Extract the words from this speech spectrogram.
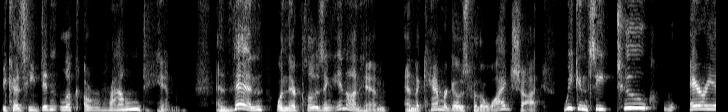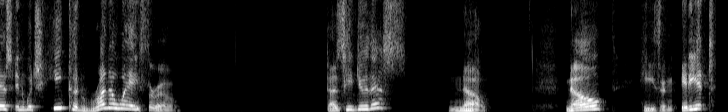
because he didn't look around him and then when they're closing in on him and the camera goes for the wide shot, we can see two areas in which he could run away through. Does he do this? No. No, he's an idiot.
